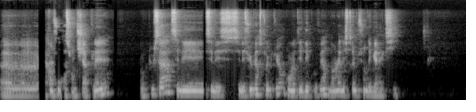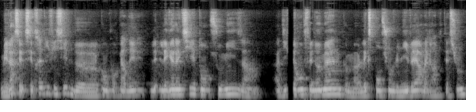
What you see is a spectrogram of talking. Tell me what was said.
la concentration de Chapelet, donc tout ça, c'est des, superstructures qui ont été découvertes dans la distribution des galaxies. Mais là, c'est très difficile de, quand vous regardez, les, galaxies étant soumises à, différents phénomènes comme l'expansion de l'univers, la gravitation,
